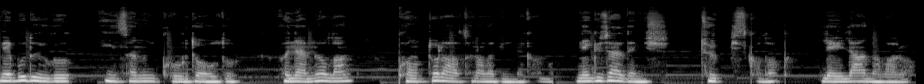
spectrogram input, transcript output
ve bu duygu insanın kurdu oldu. Önemli olan kontrol altına alabilmek onu. Ne güzel demiş Türk psikolog Leyla Navarro.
